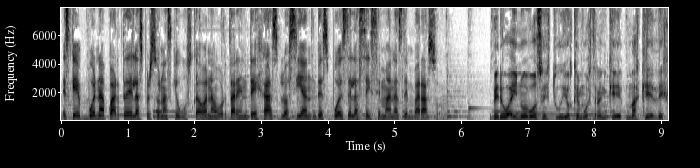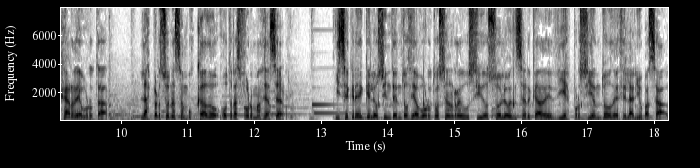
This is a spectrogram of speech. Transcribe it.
Es que buena parte de las personas que buscaban abortar en Texas lo hacían después de las seis semanas de embarazo. Pero hay nuevos estudios que muestran que, más que dejar de abortar, las personas han buscado otras formas de hacerlo. Y se cree que los intentos de aborto se han reducido solo en cerca de 10% desde el año pasado.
